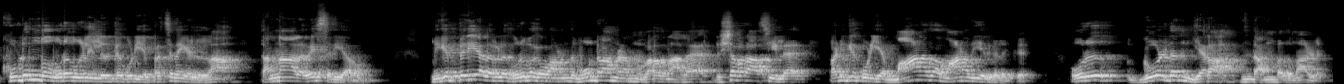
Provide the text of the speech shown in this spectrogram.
குடும்ப உறவுகளில் இருக்கக்கூடிய பிரச்சனைகள் எல்லாம் தன்னாலவே சரியாகும். மிகப்பெரிய அளவில் குரு பகவான் வந்து மூன்றாம் இடம் வரதுனால ரிஷபராசியில படிக்கக்கூடிய மாணவ மாணவியர்களுக்கு ஒரு கோல்டன் எரா இந்த ஐம்பது நாள்.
